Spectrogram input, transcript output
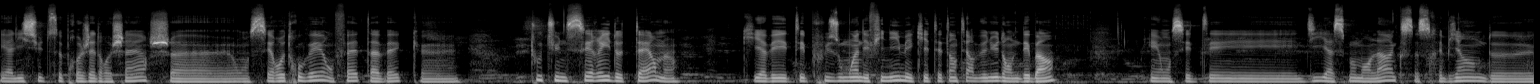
et à l'issue de ce projet de recherche, euh, on s'est retrouvé en fait avec euh, toute une série de termes qui avaient été plus ou moins définis, mais qui étaient intervenus dans le débat. Et on s'était dit à ce moment-là que ce serait bien de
